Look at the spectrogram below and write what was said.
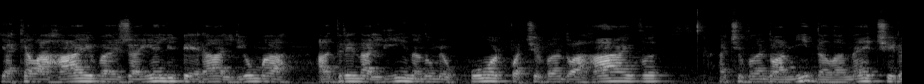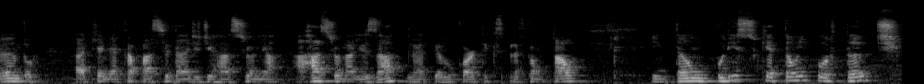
e aquela raiva já ia liberar ali uma adrenalina no meu corpo, ativando a raiva, ativando a amígdala, né, tirando aqui a minha capacidade de racionalizar, né, pelo córtex pré-frontal. Então, por isso que é tão importante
